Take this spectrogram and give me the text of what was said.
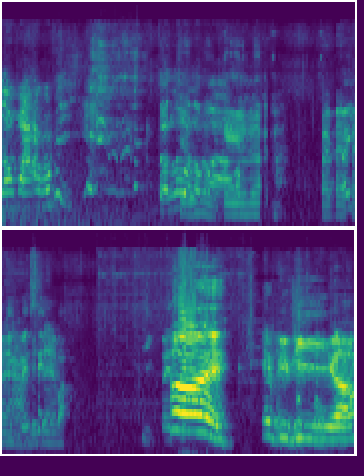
เราวางวะพี่ ตัวโล่เจ็บเราสองวางเกมเลยไปไปไม่ไปยิงหาไปพี่สิบเจมส์ว่ะยิงไปเฮ้ย MVP ครับ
